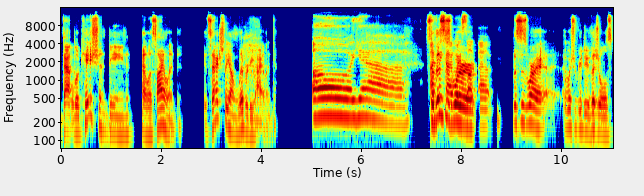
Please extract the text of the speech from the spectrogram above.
That location being Ellis Island. It's actually on Liberty Island. Oh yeah. So I this is where. This is where I, I wish we could do visuals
